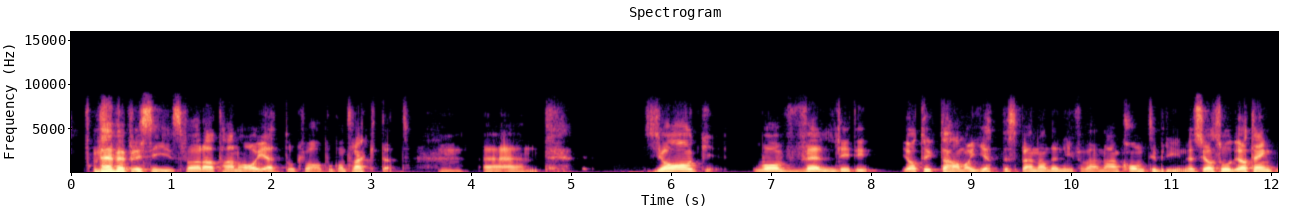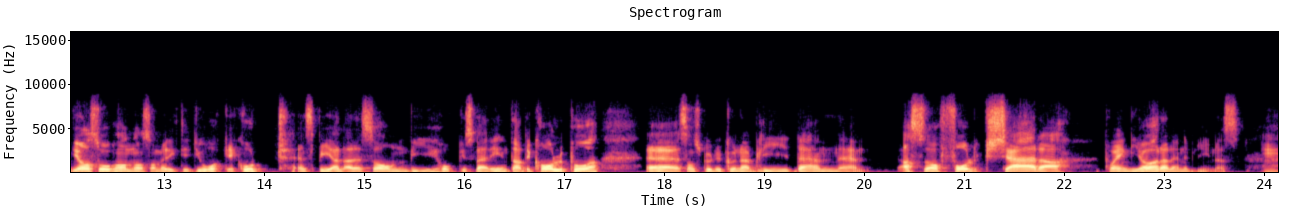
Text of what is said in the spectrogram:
Nej, men precis för att han har ju ett år kvar på kontraktet. Mm. Eh, jag var väldigt. Jag tyckte han var jättespännande nyförvärv när han kom till Brynäs. Jag, trodde, jag, tänkte, jag såg honom som ett riktigt jokerkort, en spelare som vi i Hockeysverige inte hade koll på, eh, som skulle kunna bli den eh, alltså folkkära poänggöraren i Brynäs. Mm.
